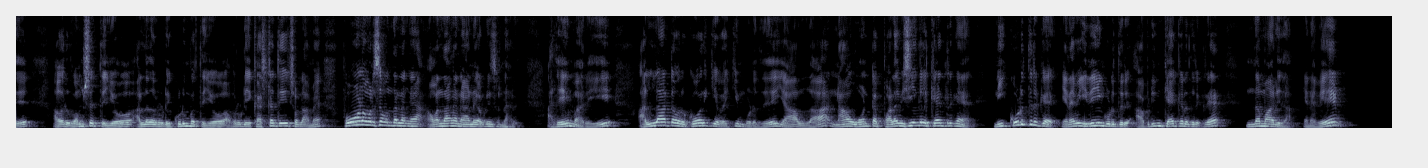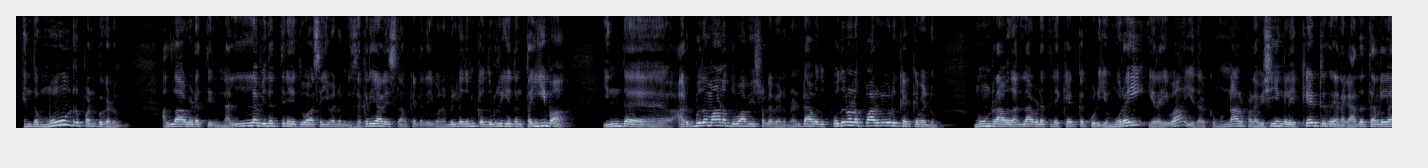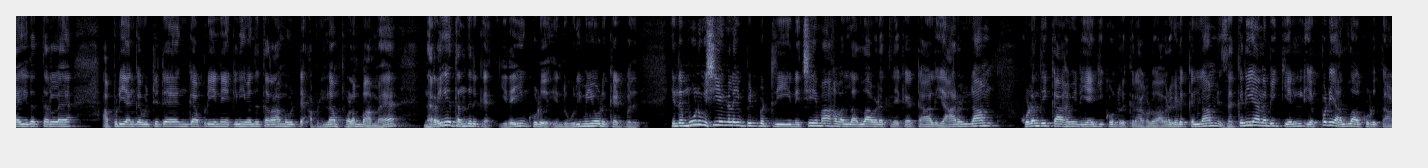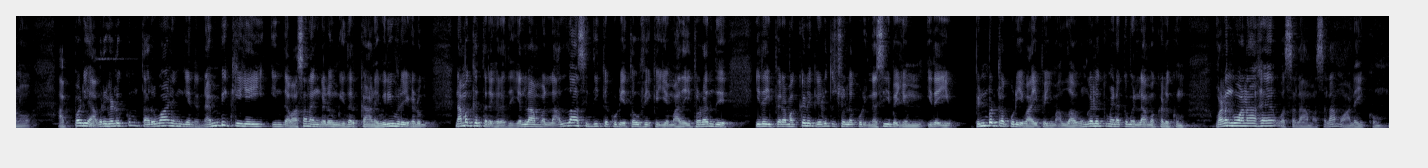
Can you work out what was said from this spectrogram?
அவர் வம்சத்தையோ அல்லது அவருடைய குடும்பத்தையோ அவருடைய கஷ்டத்தையோ சொல்லாமல் போன வருஷம் வந்தல்லங்க அவன் தாங்க நான் அப்படின்னு சொன்னார். அதே மாதிரி அல்லாட்ட ஒரு கோரிக்கை வைக்கும் பொழுது யாழ்லா நான் உன்ட்ட பல விஷயங்கள் கேட்டிருக்கேன். நீ கொடுத்துருக்க எனவே இதையும் கொடுத்துரு அப்படின்னு கேட்கறது இருக்கிற இந்த மாதிரி தான். எனவே இந்த மூன்று பண்புகளும் அல்லாவிடத்தில் நல்ல விதத்திலே துவா செய்ய வேண்டும். ஜக்கரியா அலி இஸ்லாம் கேட்டதை மில்லதுன் துர்ரியதன் தையீபா. இந்த அற்புதமான துவாவை சொல்ல வேண்டும். ரெண்டாவது பொதுநல பார்வையோடு கேட்க வேண்டும். மூன்றாவது அல்லாவிடத்திலே கேட்கக்கூடிய முறை இறைவா இதற்கு முன்னால் பல விஷயங்களை கேட்டிருக்கிறேன் எனக்கு அதை தரல இதை தரல அப்படி அங்கே விட்டுட்டேன் இங்கே அப்படி எனக்கு நீ வந்து தராமல் விட்டு அப்படிலாம் புலம்பாமல் நிறைய தந்திருக்க இதையும் கொடு என்று உரிமையோடு கேட்பது. இந்த மூணு விஷயங்களையும் பின்பற்றி நிச்சயமாக வல்ல அல்லாவிடத்திலே கேட்டால் யாரெல்லாம் குழந்தைக்காக வேண்டி ஏங்கிக் கொண்டிருக்கிறார்களோ அவர்களுக்கெல்லாம் ஜக்கரியா நபிக்கு எல் எப்படி அல்லாஹ் கொடுத்தானோ அப்படி அவர்களுக்கும் தருவான் என்கின்ற நம்பிக்கையை இந்த வசனங்களும் இதற்கான விரிவுரைகளும் நமக்கு தருகிறது. எல்லாம் வல்ல அல்லாஹ் சிந்திக்கக்கூடிய தௌஃபிக்கையும் அதை தொடர்ந்து இதை பிற மக்களுக்கு எடுத்துச் சொல்லக்கூடிய நசீபையும் இதை பின்பற்றக்கூடிய வாய்ப்பையும் அல்லாஹ் உங்களுக்கும் எனக்கும் எல்லா மக்களுக்கும் வழங்குவானாக. வசலாம் அஸ்லாம் அலைக்கும்.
